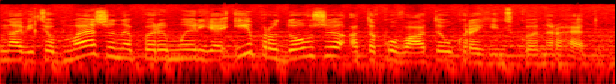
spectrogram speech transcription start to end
навіть обмежене перемир'я, і продовжує атакувати українську енергетику.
